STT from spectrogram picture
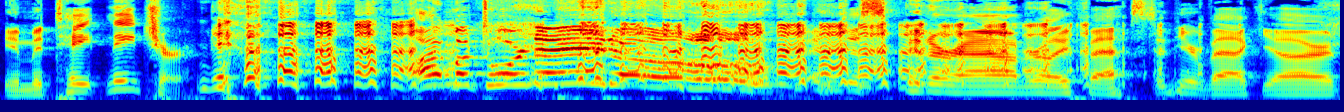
imitate nature. I'm a tornado! and just spin around really fast in your backyard.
